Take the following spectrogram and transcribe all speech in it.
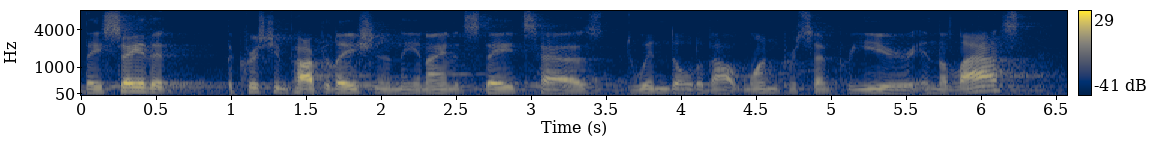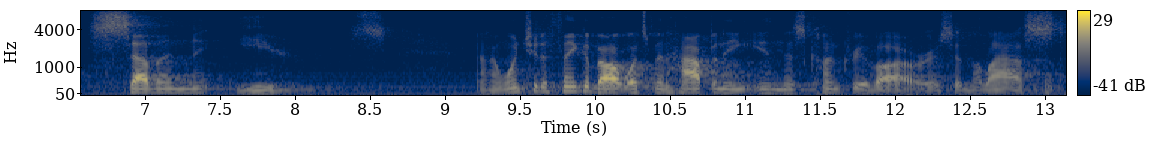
they say that the Christian population in the United States has dwindled about 1% per year in the last seven years. And I want you to think about what's been happening in this country of ours in the last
